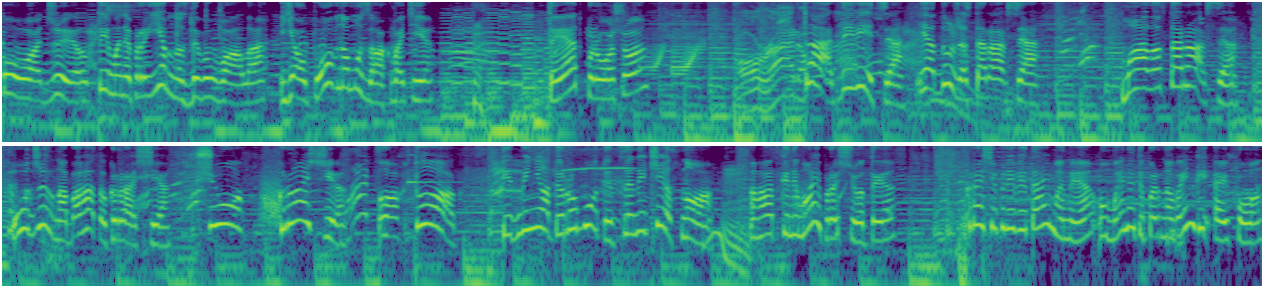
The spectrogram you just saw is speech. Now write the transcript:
О, Джил, ти мене приємно здивувала. Я у повному захваті. Тед, прошу. Так, дивіться, я дуже старався. Мало старався. У Джил набагато краще. Що? Краще? Ах так. Підміняти роботи це нечесно. Гадки немає про що ти. Краще привітай мене. У мене тепер новенький айфон.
